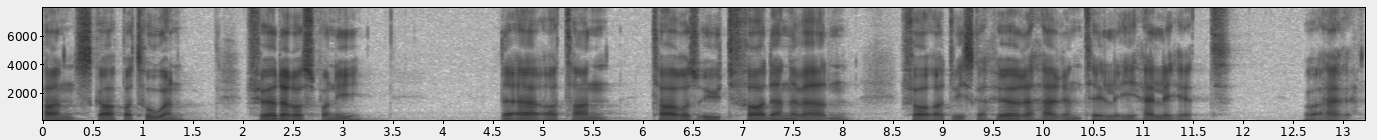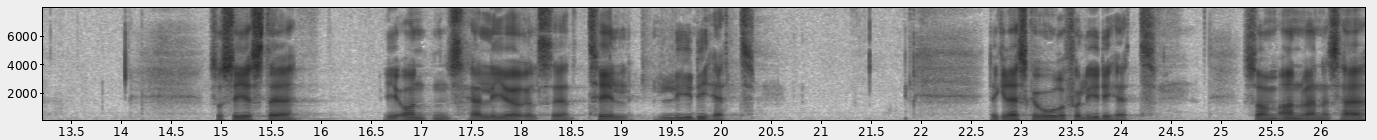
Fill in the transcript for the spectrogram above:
Han skaper troen, føder oss på ny. Det er at Han tar oss ut fra denne verden for at vi skal høre Herren til i hellighet og ære. Så sies det i Åndens helliggjørelse til lydighet. Det greske ordet for lydighet som anvendes her,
